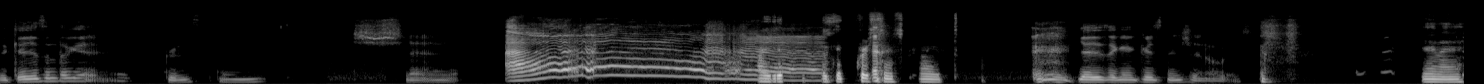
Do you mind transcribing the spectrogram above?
Es que yo siento que. Kristen. Chen... Ay, ¡Ah! Ok, Kristen Stewart. Ya dice que es Kristen Chenoweth. ¿Quién es?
